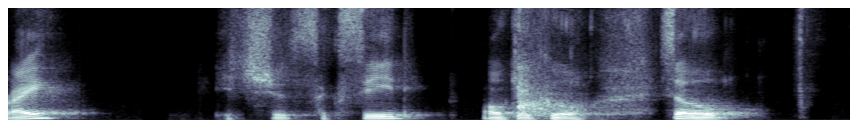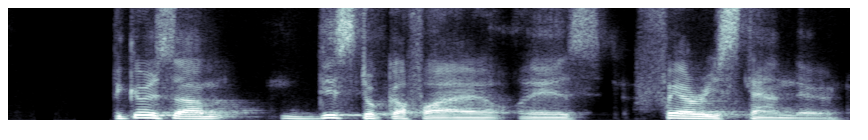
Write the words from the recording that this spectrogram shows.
right? It should succeed. Okay, cool. So because um, this Docker file is very standard,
